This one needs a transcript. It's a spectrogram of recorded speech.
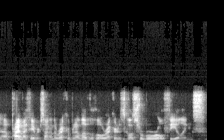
uh, probably my favorite song on the record, but I love the whole record. It's called Sororal Feelings.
